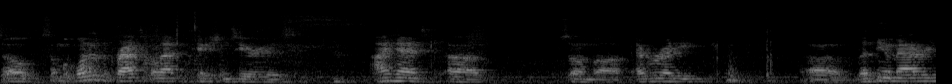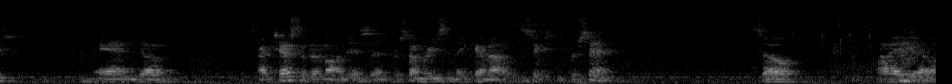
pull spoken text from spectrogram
so, some, one of the practical applications here is, I had, uh, some, uh, uh, lithium batteries, and, uh, I tested them on this, and for some reason, they came out with sixty percent. So, I, uh,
